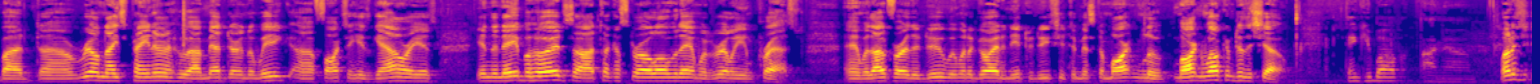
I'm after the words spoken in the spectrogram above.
but uh, real nice painter who I met during the week. Uh, fortunately, his gallery is in the neighborhood, so I took a stroll over there and was really impressed. And without further ado, we want to go ahead and introduce you to Mr. Martin Luke. Martin, welcome to the show. Thank you, Bob. Um, Why don't you,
